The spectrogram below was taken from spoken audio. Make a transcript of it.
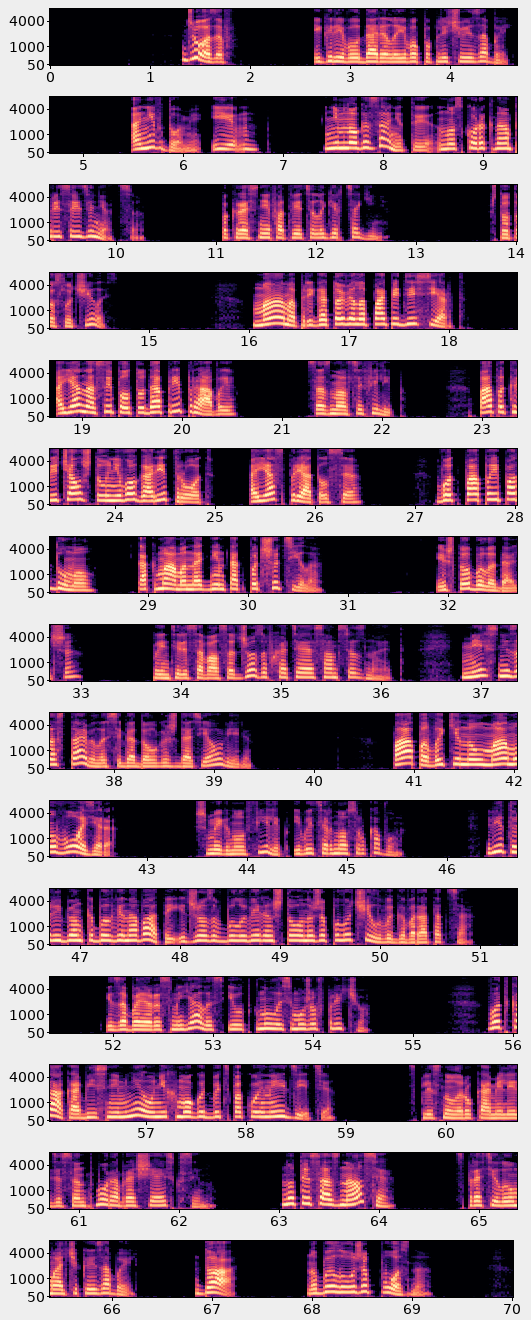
«Джозеф!» — игриво ударила его по плечу Изабель. «Они в доме, и немного заняты, но скоро к нам присоединятся», — покраснев, ответила герцогиня. «Что-то случилось?» «Мама приготовила папе десерт, а я насыпал туда приправы», — сознался Филипп. Папа кричал, что у него горит рот, а я спрятался. Вот папа и подумал, как мама над ним так подшутила. «И что было дальше?» — поинтересовался Джозеф, хотя я сам все знает. Месть не заставила себя долго ждать, я уверен. «Папа выкинул маму в озеро!» — шмыгнул Филипп и вытер нос рукавом. Вид у ребенка был виноватый, и Джозеф был уверен, что он уже получил выговор от отца. Изабель рассмеялась и уткнулась мужу в плечо. «Вот как, объясни мне, у них могут быть спокойные дети?» Сплеснула руками леди Сент-Мор, обращаясь к сыну. «Но ты сознался?» — спросила у мальчика Изабель. «Да, но было уже поздно.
